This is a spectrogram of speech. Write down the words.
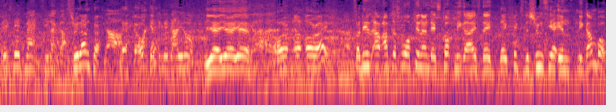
Big state man, Sri Lanka. Sri Lanka. Yeah. okay. Yeah, yeah, yeah. Yeah. All, uh, all right. So these, I, I'm just walking and they stopped me, guys. They they fixed the shoes here in Negombo.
